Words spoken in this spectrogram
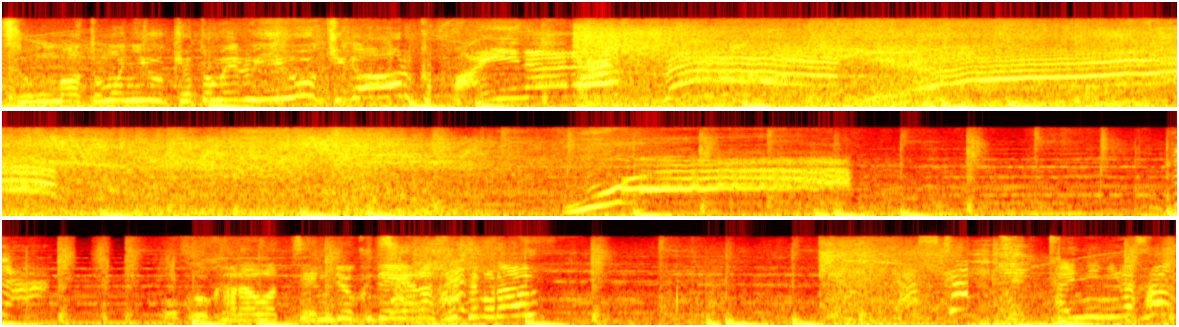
つをまともに受け止める勇気があるか。ファイナルからは全力でやらせてもらう。絶対に逃がさん完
